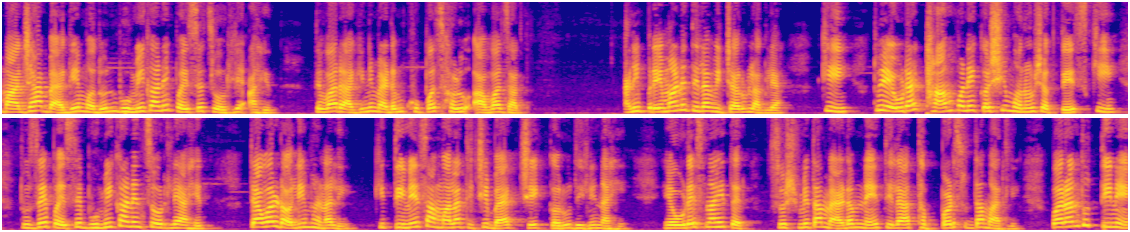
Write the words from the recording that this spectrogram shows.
माझ्या बॅगेमधून भूमिकाने पैसे चोरले आहेत. तेव्हा रागिनी मॅडम खूपच हळू आवाजात आणि प्रेमाने तिला विचारू लागल्या की तू एवढ्या ठामपणे कशी म्हणू शकतेस की तुझे पैसे भूमिकाने चोरले आहेत? त्यावर डॉली म्हणाली की तिनेच आम्हाला तिची बॅग चेक करू दिली नाही. एवढेच नाही तर सुष्मिता मॅडमने तिला थप्पडसुद्धा मारली. परंतु तिने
